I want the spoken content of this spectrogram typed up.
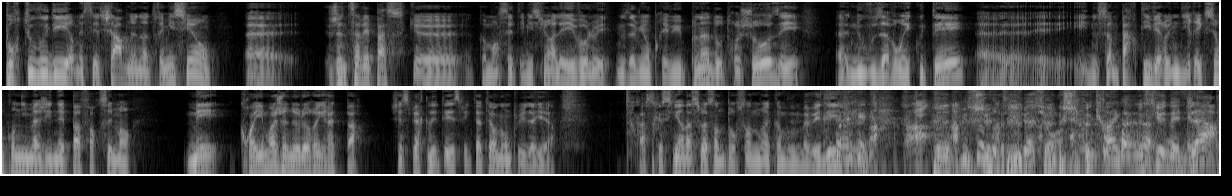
Pour tout vous dire, mais c'est le charme de notre émission. euh, je ne savais pas ce que, comment cette émission allait évoluer. Nous avions prévu plein d'autres choses et nous vous avons écouté euh, et, et nous sommes partis vers une direction qu'on n'imaginait pas forcément. Mais croyez-moi, je ne le regrette pas. J'espère que les téléspectateurs non plus d'ailleurs. Parce que s'il y en a 60% de moins, comme vous m'avez dit, je, Ah, hein. je crains que M. Nedjar,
